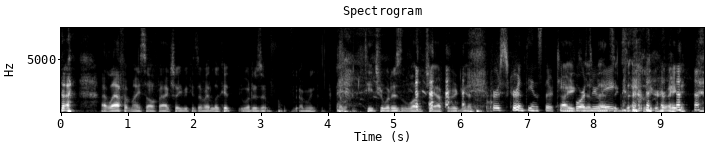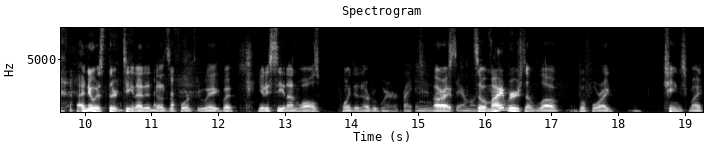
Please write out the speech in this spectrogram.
I laugh at myself actually because if I look at what is it, I mean, teacher, what is the love chapter again? First Corinthians 13, I, 4 through that's 8. exactly right. I knew it was 13. I didn't know it was a 4 through 8, but you know, you see it on walls pointed everywhere. Right. In the ceremony. All right. So my version of love before I changed my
